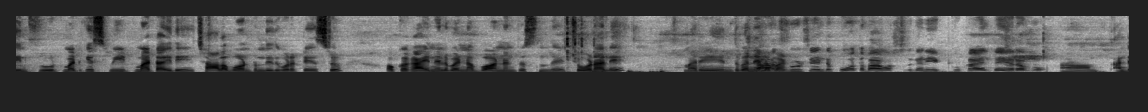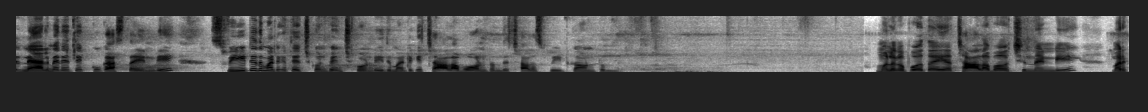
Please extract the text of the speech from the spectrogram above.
దీని ఫ్రూట్ మటుకి స్వీట్ మాట ఇది చాలా బాగుంటుంది ఇది కూడా టేస్ట్. ఒక్క కాయ నిలబడినా బాగుంది అనిపిస్తుంది చూడాలి. మరి ఎందుకో నిలబడి ఏంటో పూత బాగా వస్తుంది కానీ ఎక్కువ కాయలు తయారవ్వవు. అంటే నేల మీద అయితే ఎక్కువ కాస్తాయండి. స్వీట్ ఇది మటుకి తెచ్చుకొని పెంచుకోండి ఇది మటుకి చాలా బాగుంటుంది చాలా స్వీట్గా ఉంటుంది. ములగపోత చాలా బాగా వచ్చిందండి. మరి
